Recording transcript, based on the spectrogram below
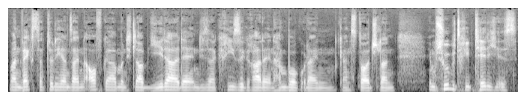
Man wächst natürlich an seinen Aufgaben und ich glaube, jeder, der in dieser Krise gerade in Hamburg oder in ganz Deutschland im Schulbetrieb tätig ist,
